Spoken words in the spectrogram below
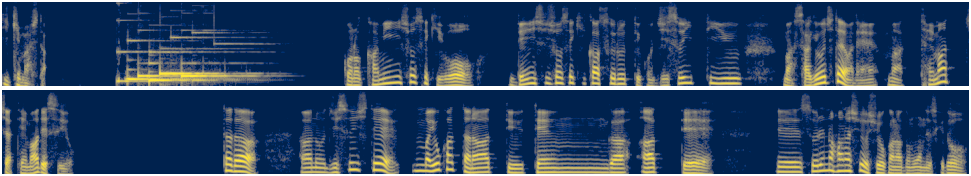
行きました。この紙書籍を電子書籍化するっていう、この自炊っていう、まあ作業自体はね、まあ手間っちゃ手間ですよ。ただ、あの、自炊して、まあ良かったなっていう点があって、で、それの話をしようかなと思うんですけど、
